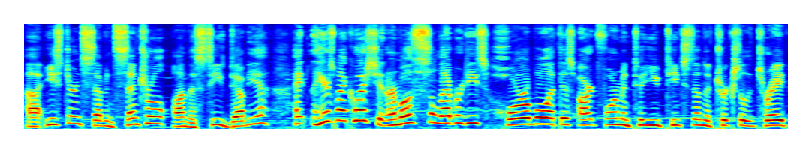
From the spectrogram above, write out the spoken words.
uh, Eastern, 7 Central on the CW. Hey, here's my question Are most celebrities horrible at this art form until you teach them the tricks of the trade,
